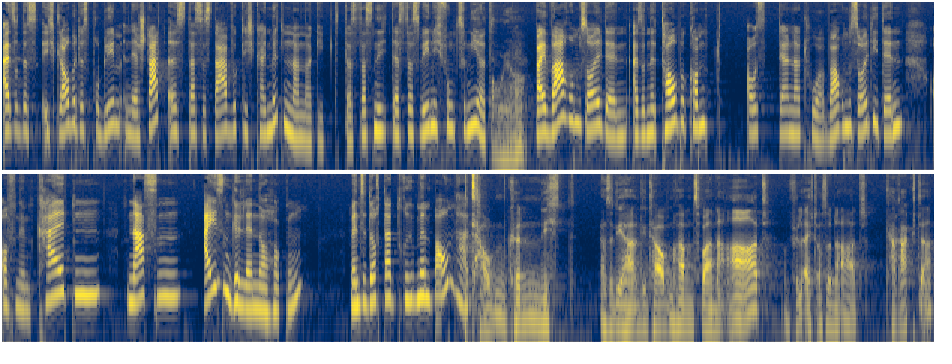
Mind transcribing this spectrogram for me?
also das, ich glaube, das Problem in der Stadt ist, dass es da wirklich kein Miteinander gibt, dass das nicht, dass das wenig funktioniert. Oh ja. Weil warum soll denn, also eine Taube kommt aus der Natur, warum soll die denn auf einem kalten, nassen Eisengeländer hocken, wenn sie doch da drüben einen Baum hat? Tauben können nicht, also die, haben- die Tauben haben zwar eine Art und vielleicht auch so eine Art Charakter,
